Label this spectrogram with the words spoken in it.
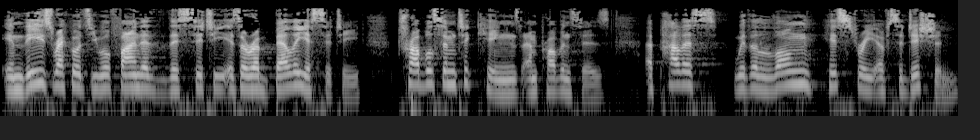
In these records you will find that this city is a rebellious city, troublesome to kings and provinces, a palace with a long history of sedition.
